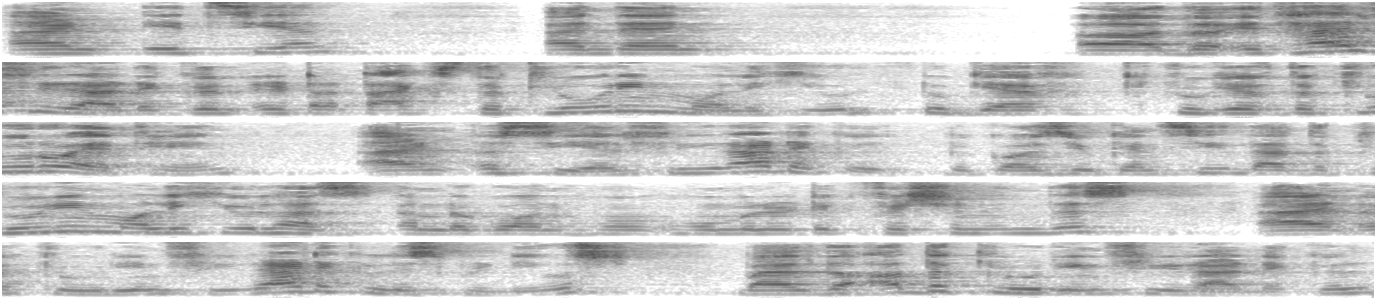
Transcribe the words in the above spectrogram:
and HCl and then uh, the ethyl free radical it attacks the chlorine molecule to give to give the chloroethane and a Cl free radical because you can see that the chlorine molecule has undergone homolytic fission in this and a chlorine free radical is produced while the other chlorine free radical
